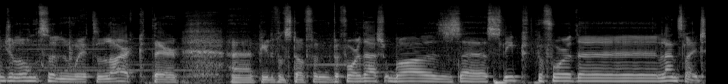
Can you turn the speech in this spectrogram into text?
Angel Olsen with Lark there. Uh, beautiful stuff. And before that was uh, Sleep Before the Landslide,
